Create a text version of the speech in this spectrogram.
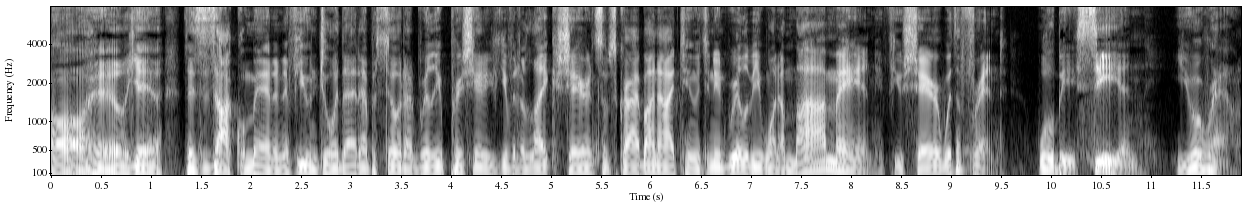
Oh, hell yeah. This is Aquaman, and if you enjoyed that episode, I'd really appreciate it if you give it a like, share, and subscribe on iTunes, and you'd really be one of my man if you share with a friend. We'll be seeing you around.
